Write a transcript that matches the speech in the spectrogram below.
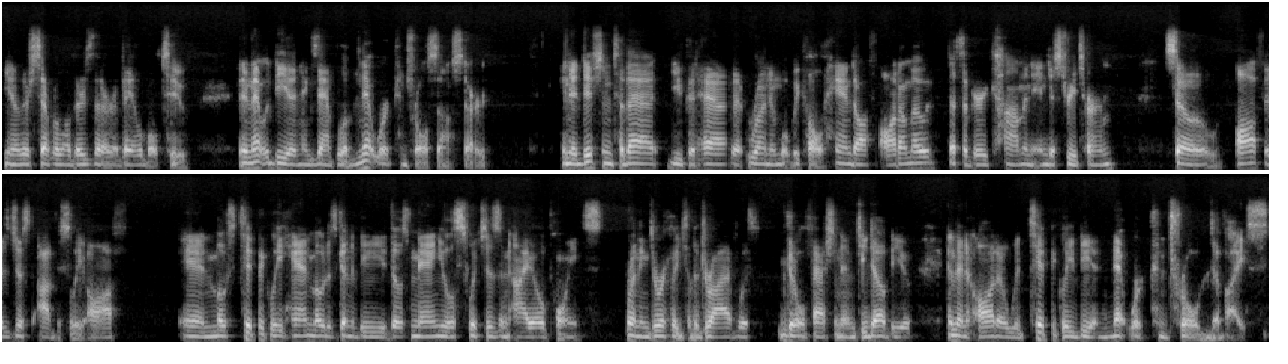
you know there's several others that are available too. And that would be an example of network control soft start. In addition to that, you could have it run in what we call handoff auto mode. That's a very common industry term. So off is just obviously off. And most typically, hand mode is going to be those manual switches and I/O points running directly to the drive with good old-fashioned MTW. And then auto would typically be a network-controlled device.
